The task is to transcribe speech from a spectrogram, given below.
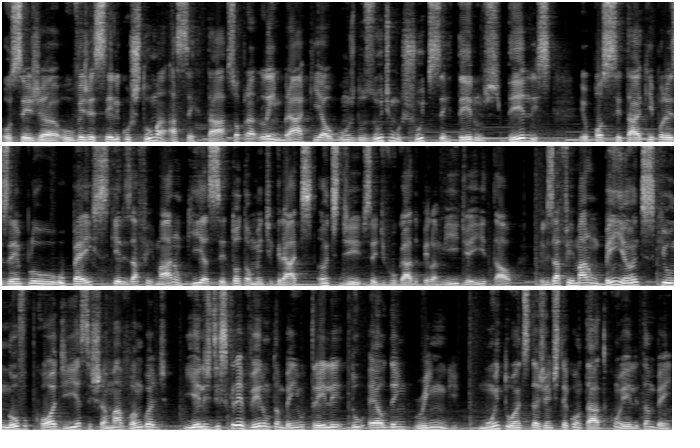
ou seja, o VGC ele costuma acertar, só para lembrar aqui alguns dos últimos chutes certeiros deles, eu posso citar aqui, por exemplo, o PES, que eles afirmaram que ia ser totalmente grátis antes de ser divulgado pela mídia e tal. Eles afirmaram bem antes que o novo COD ia se chamar Vanguard e eles descreveram também o trailer do Elden Ring, muito antes da gente ter contato com ele também.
